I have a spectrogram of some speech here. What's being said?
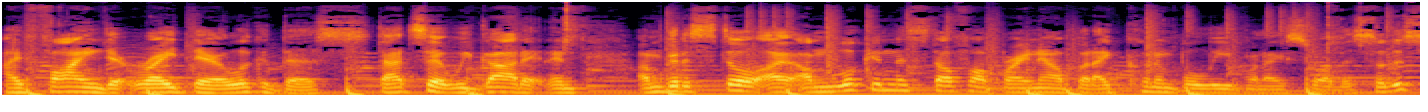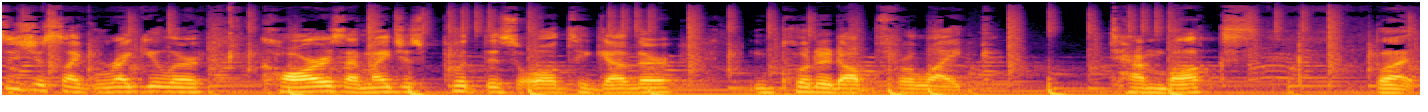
I find it right there. Look at this. That's it. We got it. And I'm going to still, I, am looking this stuff up right now, but I couldn't believe when I saw this. So this is just like regular cars. I might just put this all together and put it up for like 10 bucks but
